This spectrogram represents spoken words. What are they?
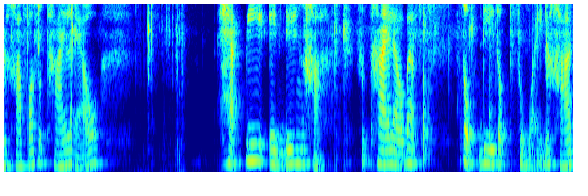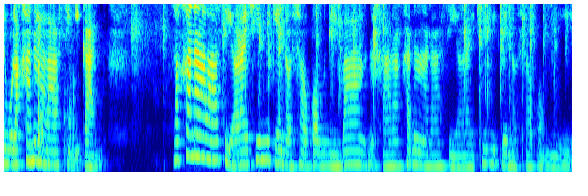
นะคะ เพราะสุดท้ายแล้ว happy ending ค่ะ สุดท้ายแล้วแบบจบดีจบสวยนะคะ ดูลัคนาราศีกันลัคนาราศีอะไรที่มีเกณฑ์ต่อชาวกองนี้บ้างนะคะลัคนาราศีอะไรที่มีเกณฑ์ต่อชาวกองนี้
